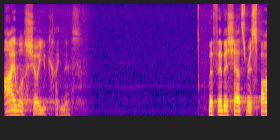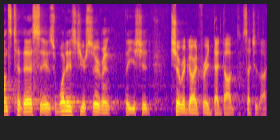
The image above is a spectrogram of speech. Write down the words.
I will show you kindness. Mephibosheth's response to this is, What is your servant that you should show regard for a dead dog such as I?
